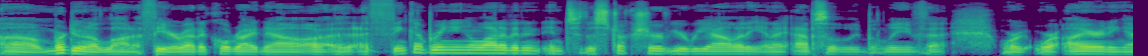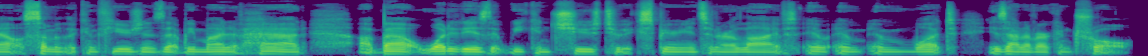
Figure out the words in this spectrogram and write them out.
Um, we're doing a lot of theoretical right now. I, I think I'm bringing a lot of it in, into the structure of your reality, and I absolutely believe that we're, we're ironing out some of the confusions that we might have had about what it is that we can choose to experience in our lives and, and, and what is out of our control.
